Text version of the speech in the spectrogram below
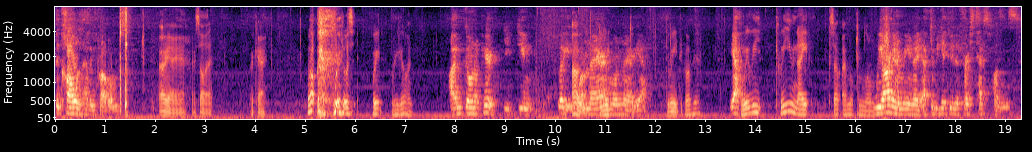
the call was having problems. Oh yeah, yeah, I saw that. Okay. Well, let's. Wait, where are you going? I'm going up here. You, you look at Oh, one there we- and one there. do- Yeah. Do we need to go up here? Yeah. Can we? we can we unite? Cause I'm I'm, I'm lonely. We are gonna reunite after we get through the first test puzzles.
